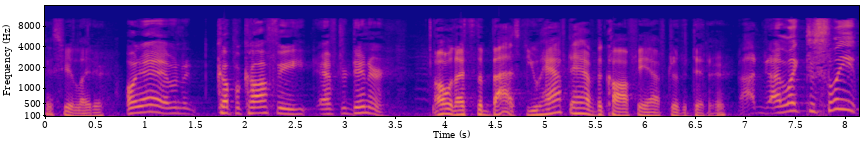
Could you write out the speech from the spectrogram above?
I see you later. oh yeah, having a cup of coffee after dinner. Oh, that's the best. You have to have the coffee after the dinner. I, I like to sleep.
